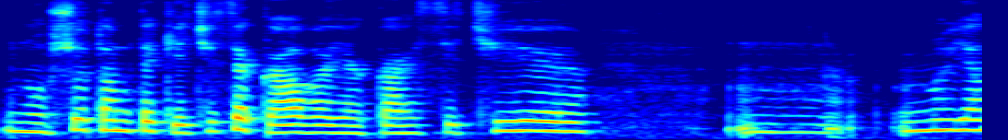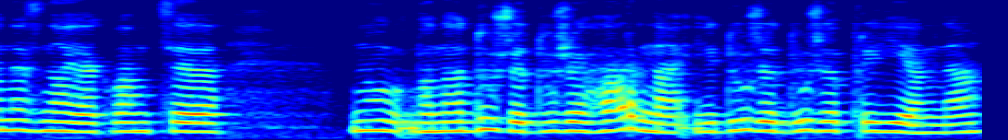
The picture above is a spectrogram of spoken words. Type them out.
ну, що там таке, чи це кава якась, чи. Ну, я не знаю, як вам це. Ну, вона дуже-дуже гарна і дуже-дуже приємна.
